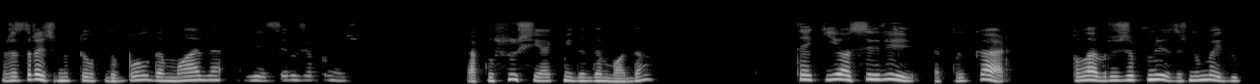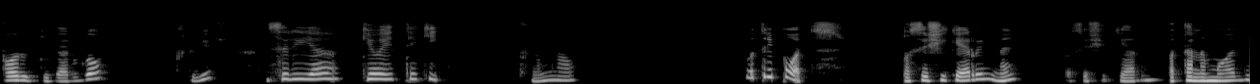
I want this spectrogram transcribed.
Mas a cereja no topo do bolo da moda devia ser o japonês. Já que o sushi é a comida da moda, até que ser aplicar palavras japonesas no meio do português, português, seria que eu aqui. Fenomenal. Outra hipótese. Para ser chiquérrimo, né? para ser chiquérrimo, para estar na moda,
